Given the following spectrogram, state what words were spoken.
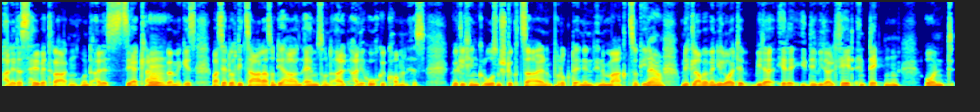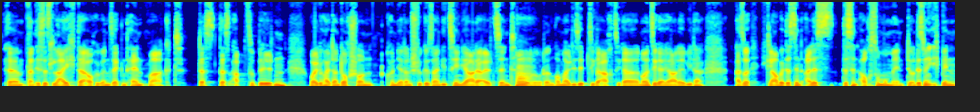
alle dasselbe tragen und alles sehr kleinförmig hm. ist, was ja durch die Zaras und die H&Ms und all, alle hochgekommen ist, wirklich in großen Stückzahlen Produkte in den, in den Markt zu geben. Ja. Und ich glaube, wenn die Leute wieder ihre Individualität entdecken und ähm, dann ist es leichter, auch über den Second-Hand-Markt das, das abzubilden, weil du halt dann doch schon, können ja dann Stücke sein, die zehn Jahre alt sind, hm. oder dann kommen halt die 70er, 80er, 90er Jahre wieder. Also ich glaube, das sind alles, das sind auch so Momente. Und deswegen, ich bin,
